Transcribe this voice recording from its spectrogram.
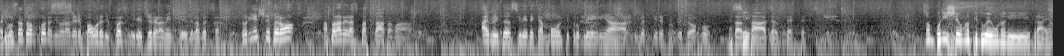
Ha dimostrato ancora di non avere paura di quasi di leggere la mente dell'avversario. Non riesce però a parare la spazzata, ma Hybrid si vede che ha molti problemi a convertire il proprio gioco Eh dal sì. tag al 7. Non punisce 1 più 2 1 di Brian.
